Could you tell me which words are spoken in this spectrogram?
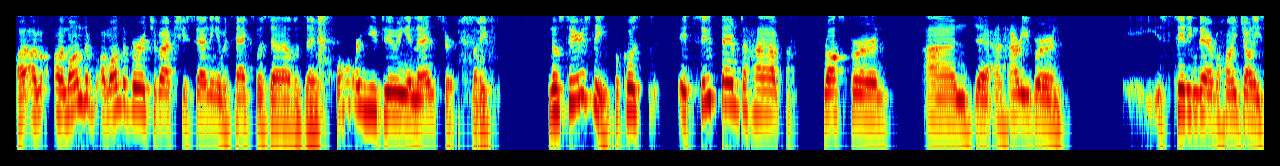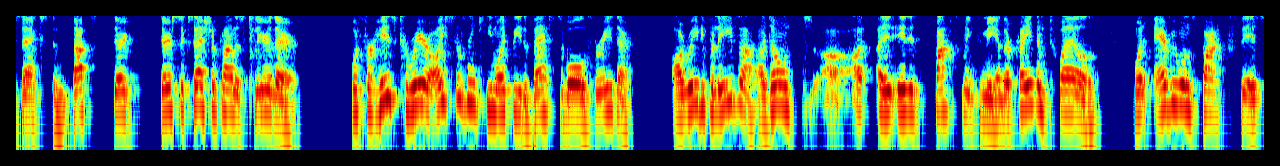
I, am I'm, I'm on the I'm on the verge of actually sending him a text myself and saying, what are you doing in Leinster? Like, no, seriously, because it suits them to have Ross Byrne and uh, and Harry Byrne eh, sitting there behind Johnny Sexton. That's their their succession plan is clear there. But for his career, I still think he might be the best of all three there. I really believe that. I don't. Uh, I, it is baffling to me, and they're playing him twelve when everyone's back fit.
